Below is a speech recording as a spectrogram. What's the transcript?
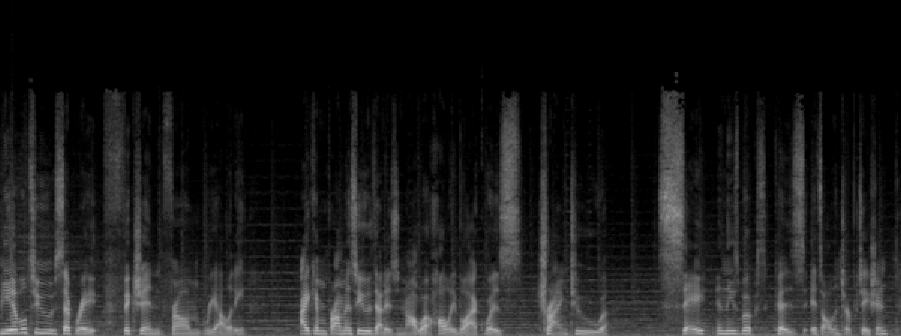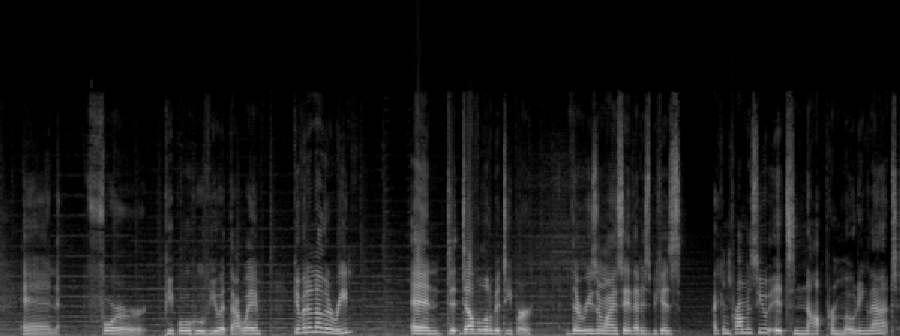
Be able to separate fiction from reality. I can promise you that is not what Holly Black was trying to say in these books because it's all interpretation. And for people who view it that way, give it another read and d- delve a little bit deeper. The reason why I say that is because I can promise you it's not promoting that.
